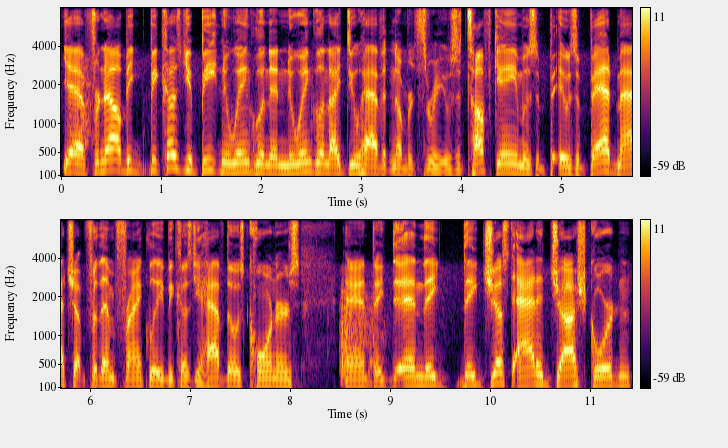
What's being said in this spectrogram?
Yeah, for now, be, because you beat New England, and New England I do have at number three. It was a tough game. It was a it was a bad matchup for them, frankly, because you have those corners, and they and they they just added Josh Gordon.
